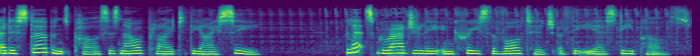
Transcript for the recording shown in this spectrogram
A disturbance pulse is now applied to the IC. Let's gradually increase the voltage of the ESD pulse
